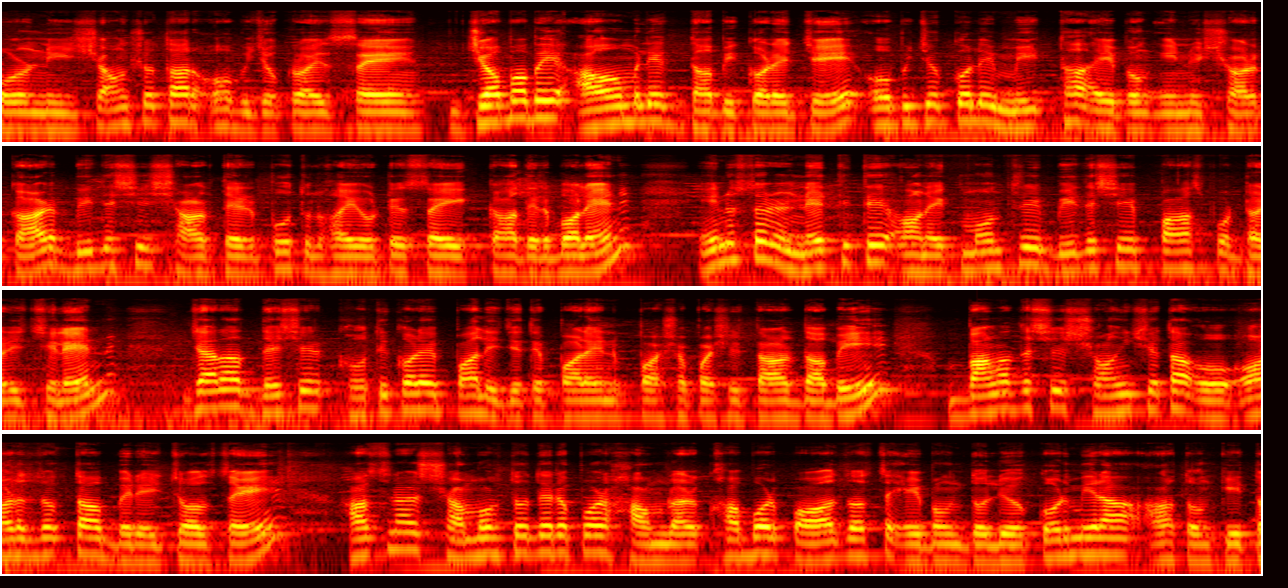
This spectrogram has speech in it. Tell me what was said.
ও নৃশংসতার অভিযোগ রয়েছে। জবাবে আওয়ামী লীগ দাবি করে যে, অভিযোগগুলি মিথ্যা এবং ইনুস সরকার বিদেশি স্বার্থের পুতুল হয়ে উঠেছে কাদের বলেন। ইনুসের নেতৃত্বে অনেক মন্ত্রী বিদেশি পাসপোর্টধারী ছিলেন, যারা দেশের ক্ষতি করে পালিয়ে যেতে পারেন। পাশাপাশি তার দাবি, বাংলাদেশের সহিংসতা ও অরাজকতা বেড়েই চলছে। হাসিনার সমর্থকদের ওপর হামলার খবর পাওয়া যাচ্ছে এবং দলীয় কর্মীরা আতঙ্কিত।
